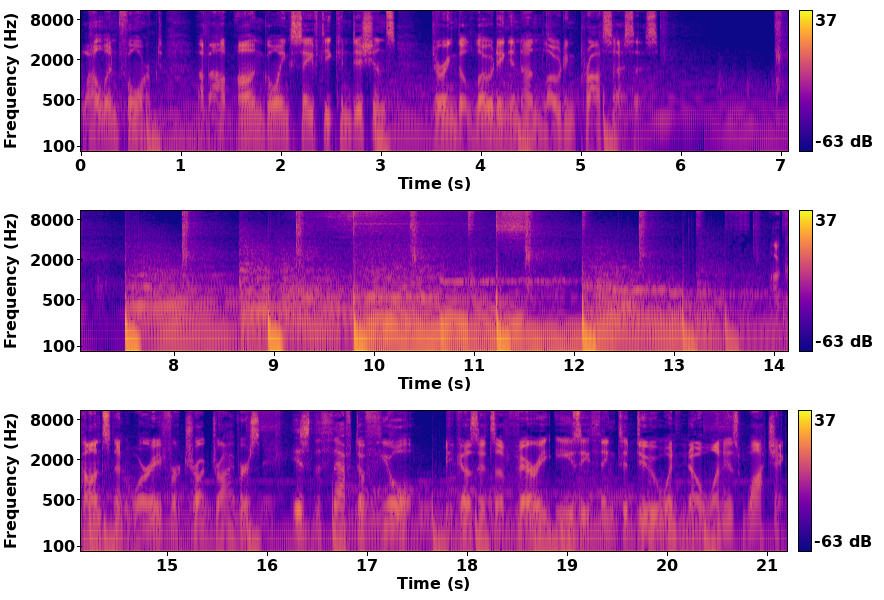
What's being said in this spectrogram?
well informed about ongoing safety conditions during the loading and unloading processes. A constant worry for truck drivers is the theft of fuel because it's a very easy thing to do when no one is watching.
